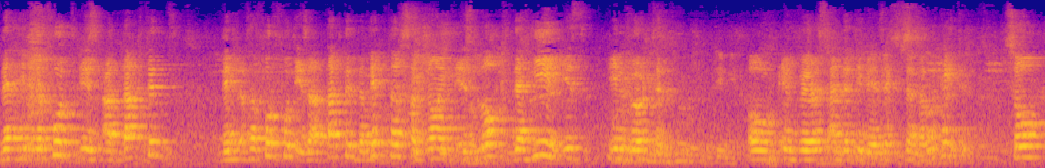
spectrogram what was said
the, the foot is abducted, the, the forefoot is abducted, the mid-tarsal joint is locked, the heel is inverted or inverse, and the tibia is externally rotated. So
